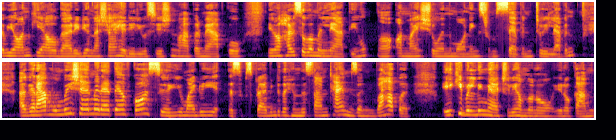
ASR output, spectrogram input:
कभी ऑन किया होगा। रेडियो नशा है, रेडियो स्टेशन वहाँ पर मैं आपको यू नो हर सुबह मिलने आती हूँ on my show in the mornings from seven to eleven अगर आप मुंबई शहर में रहते हैं of course you might be subscribing to the Hindustan Times and वहाँ पर एक ही बिल्डिंग में एक्चुअली हम दोनों यू नो काम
